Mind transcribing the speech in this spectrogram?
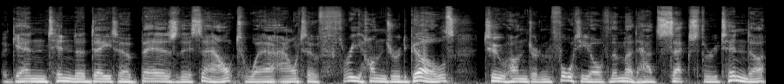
Again, Tinder data bears this out, where out of 300 girls, 240 of them had had sex through Tinder,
